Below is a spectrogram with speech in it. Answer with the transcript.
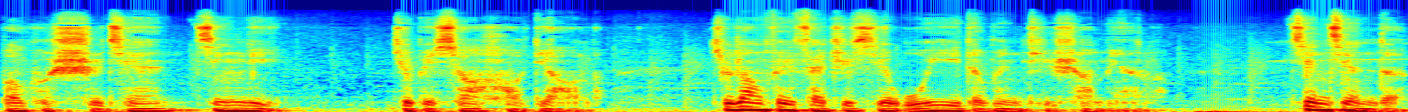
包括时间、精力，就被消耗掉了，就浪费在这些无意义的问题上面了。渐渐的，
